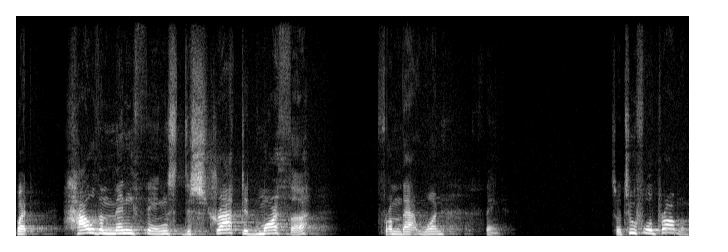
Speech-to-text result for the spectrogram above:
but how the many things distracted Martha from that one thing. So, twofold problem.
